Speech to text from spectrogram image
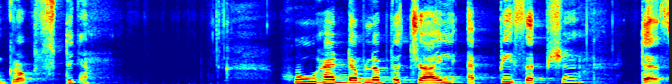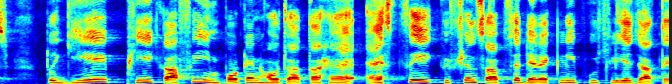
ग्रुप्स ठीक है? Who had develop the child apperception test तो ये भी काफ़ी इम्पोर्टेंट हो जाता है। ऐसे क्वेश्चंस आपसे डायरेक्टली पूछ लिए जाते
